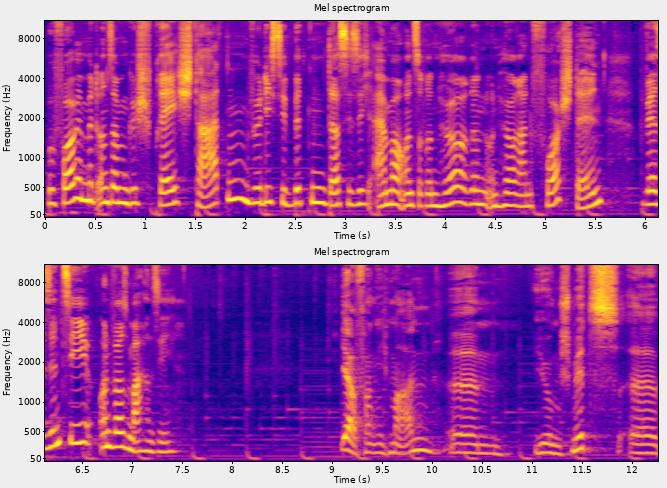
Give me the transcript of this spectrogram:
Bevor wir mit unserem Gespräch starten, würde ich Sie bitten, dass Sie sich einmal unseren Hörerinnen und Hörern vorstellen. Wer sind Sie und was machen Sie? Ja, fange ich mal an. Ähm, Jürgen Schmitz, äh,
